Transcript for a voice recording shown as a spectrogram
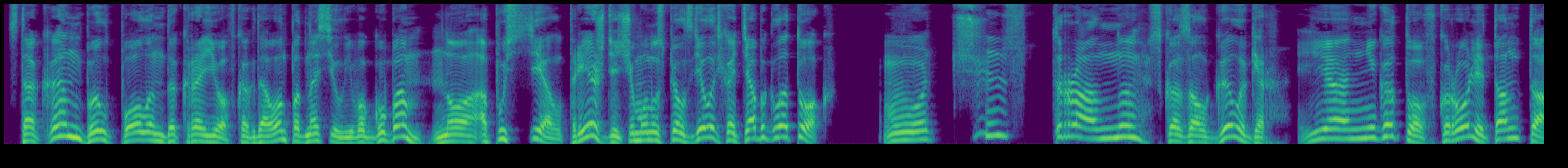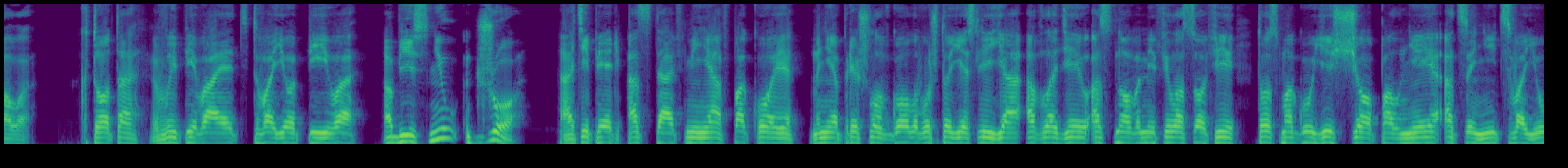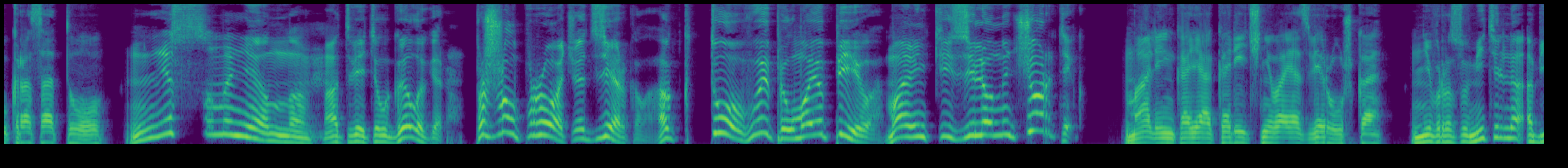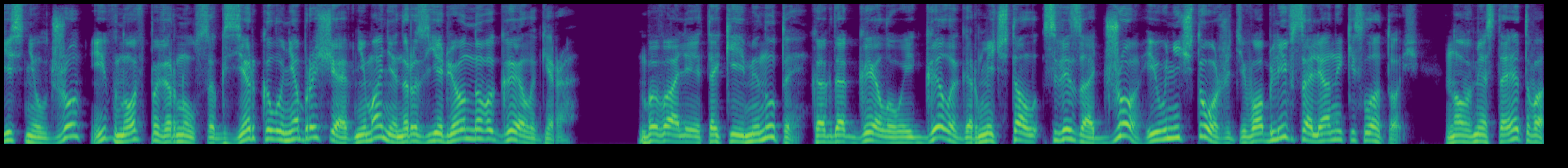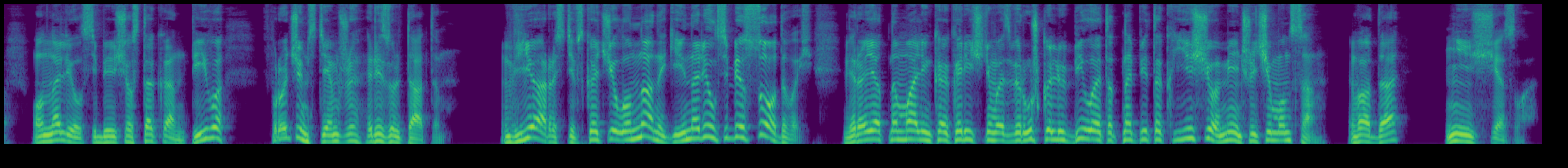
Стакан был полон до краев, когда он подносил его к губам, но опустел, прежде чем он успел сделать хотя бы глоток. «Очень странно», — сказал Геллагер. «Я не готов к роли Тантала». «Кто-то выпивает твое пиво», — объяснил Джо. «А теперь оставь меня в покое. Мне пришло в голову, что если я овладею основами философии, то смогу еще полнее оценить свою красоту». «Несомненно», — ответил Геллагер. «Пошел прочь от зеркала. А кто выпил мое пиво? Маленький зеленый чертик?» «Маленькая коричневая зверушка», Невразумительно объяснил Джо и вновь повернулся к зеркалу, не обращая внимания на разъяренного Геллагера. Бывали такие минуты, когда Гэллоуэй Геллагер мечтал связать Джо и уничтожить его, облив соляной кислотой. Но вместо этого он налил себе еще стакан пива, впрочем, с тем же результатом. В ярости вскочил он на ноги и налил себе содовой. Вероятно, маленькая коричневая зверушка любила этот напиток еще меньше, чем он сам. Вода не исчезла.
